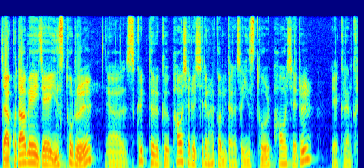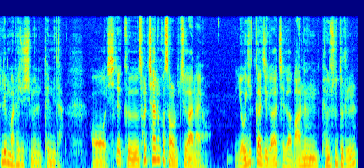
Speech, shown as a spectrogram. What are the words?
자, 그 다음에 이제 install을 어, 스크립트를 그 PowerShell을 실행할 겁니다. 그래서 install PowerShell을 예, 그냥 클릭만 해주시면 됩니다. 어, 실행 그 설치하는 것은 어렵지가 않아요. 여기까지가 제가 많은 변수들을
